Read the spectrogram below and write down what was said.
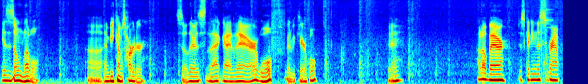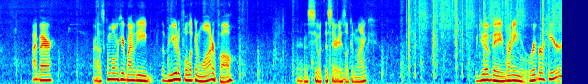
He has his own level. Uh, and becomes harder. So there's that guy there. Wolf. Gotta be careful. Okay. Hello, bear. Just getting this scrap. Bye, bear. Alright, let's come over here by the, the beautiful looking waterfall. And see what this area is looking like. We do have a running river here.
